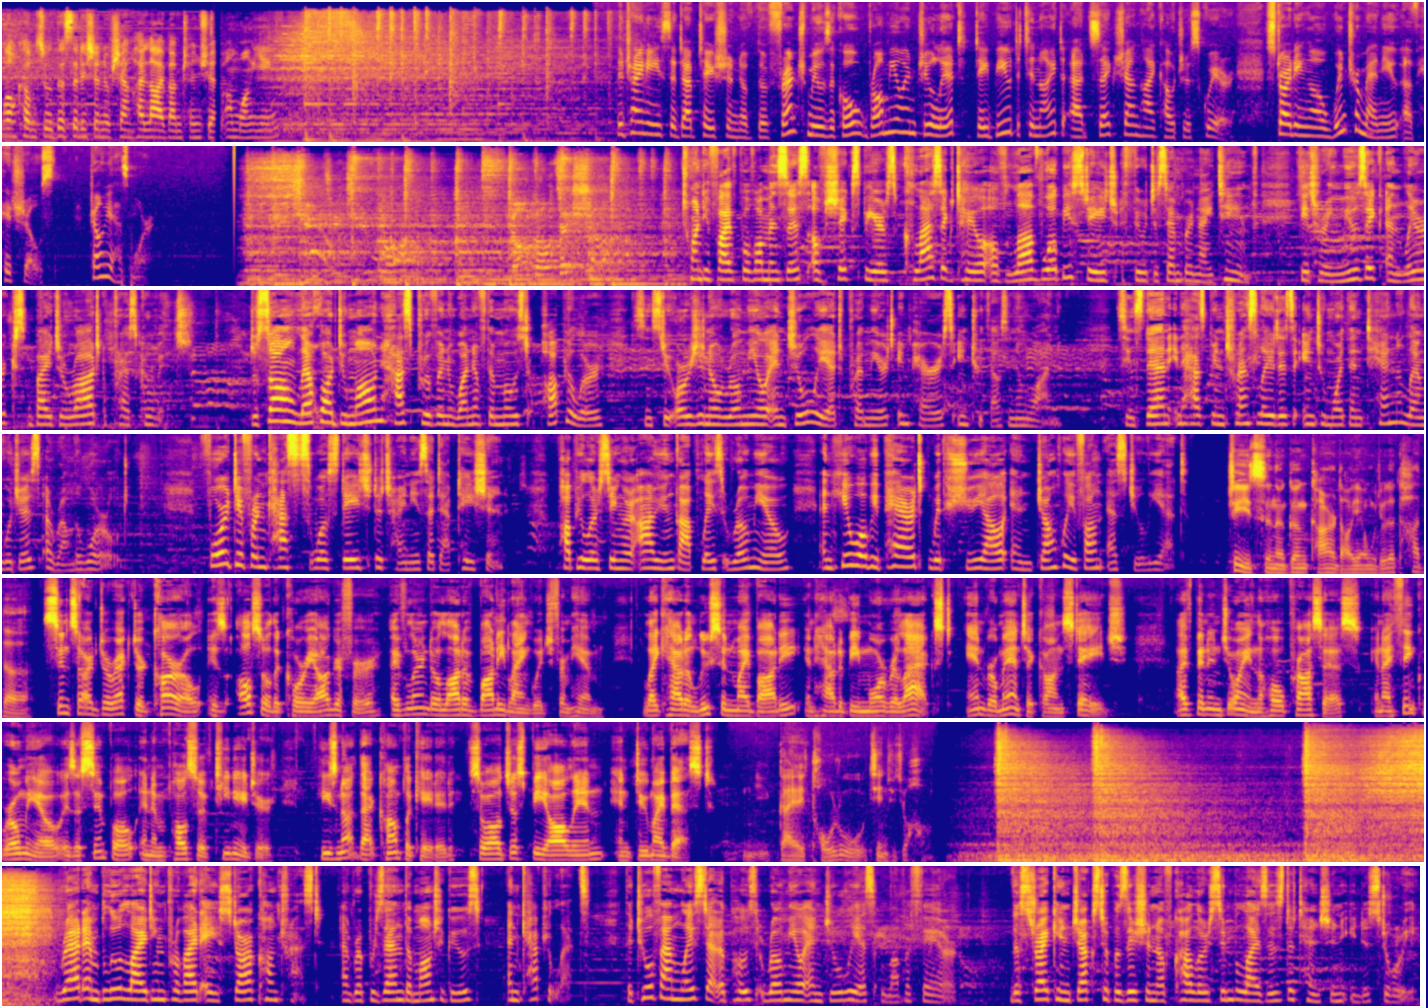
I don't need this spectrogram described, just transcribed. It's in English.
Welcome to this edition of Shanghai Live. I'm Chen Xuan. I'm Wang Ying. The Chinese adaptation of the French musical Romeo and Juliet debuted tonight at SAIC Shanghai Culture Square, starting a winter menu of hit shows. Zhang Yue has more. 25 performances of Shakespeare's classic tale of love will be staged through December 19th, featuring music and lyrics by Gerard Presgurvic. The song Les Rois du Monde has proven one of the most popular since the original Romeo and Juliet premiered in Paris in 2001. Since then, it has been translated into more than 10 languages around the world. Four different casts will stage the Chinese adaptation. Popular singer Ah Yunga plays Romeo, and he will be paired with Xu Yao and Zhang Huifang as Juliet. Since our director Carl is also the choreographer, I've learned a lot of body language from him, like how to loosen my body and how to be more relaxed and romantic on stage. I've been enjoying the whole process, and I think Romeo is a simple and impulsive teenager He's not that complicated, so I'll just be all in and do my best. Red and blue lighting provide a stark contrast and represent the Montagues and Capulets, the two families that oppose Romeo and Juliet's love affair. The striking juxtaposition of color symbolizes the tension in the story.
